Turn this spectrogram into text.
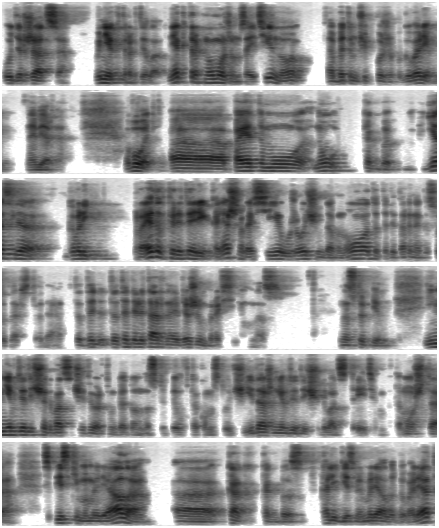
удержаться в некоторых делах. В некоторых мы можем зайти, но об этом чуть позже поговорим, наверное. Вот, а, поэтому, ну, как бы, если говорить про этот критерий, конечно, Россия уже очень давно тоталитарное государство, да, тоталитарный режим в России у нас наступил. И не в 2024 году он наступил в таком случае, и даже не в 2023, потому что списки мемориала, а, как, как бы коллеги из мемориала говорят,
